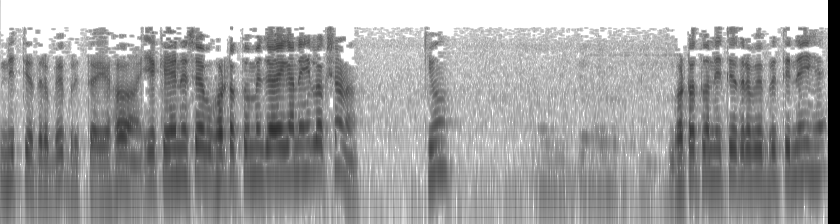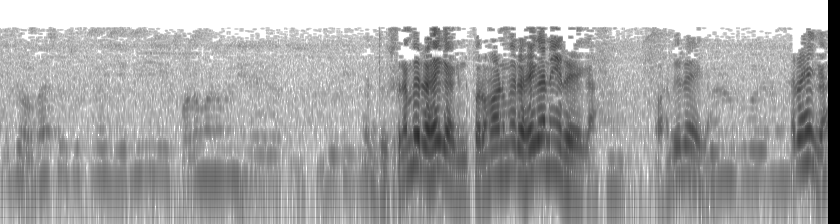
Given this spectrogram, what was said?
नित्य द्रव्य वृत्त ये कहने से अब घटत्व में जाएगा नहीं लक्षण? क्यों? घटत्व नित्य द्रव्य वृत्ति नहीं है। दूसरे में रहेगा परमाणु में रहेगा नहीं रहेगा। वहाँ भी रहेगा। रहेगा।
